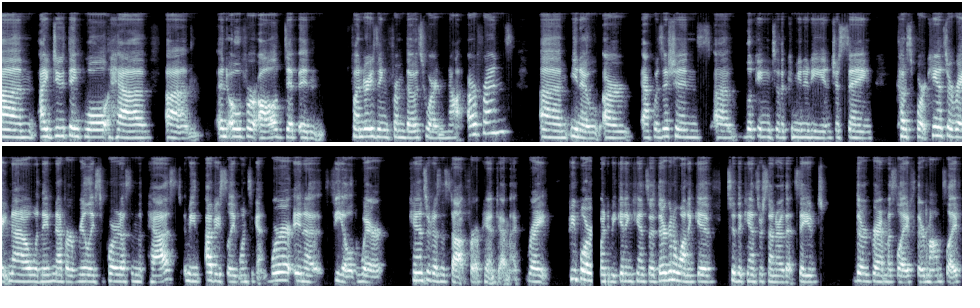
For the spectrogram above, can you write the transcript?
Um, I do think we'll have um, an overall dip in fundraising from those who are not our friends. Um, you know, our acquisitions, uh, looking to the community and just saying, come support cancer right now when they've never really supported us in the past. I mean, obviously, once again, we're in a field where cancer doesn't stop for a pandemic, right? People are going to be getting cancer. They're going to want to give to the cancer center that saved their grandma's life, their mom's life.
